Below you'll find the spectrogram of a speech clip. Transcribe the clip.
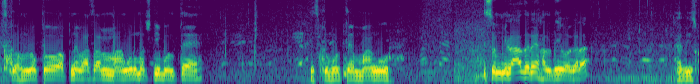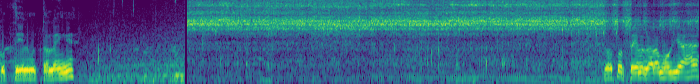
इसको हम लोग तो अपने भाषा में मांगूर मछली बोलते हैं। इसको बोलते हैं मांगूर। इसमें मिला दे रहे हल्दी वगैरह। अभी इसको तेल में तलेंगे। दोस्तों, तेल गर्म हो गया है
